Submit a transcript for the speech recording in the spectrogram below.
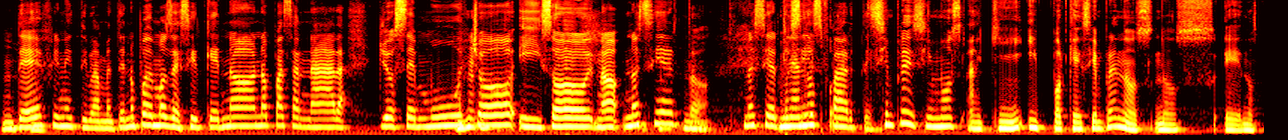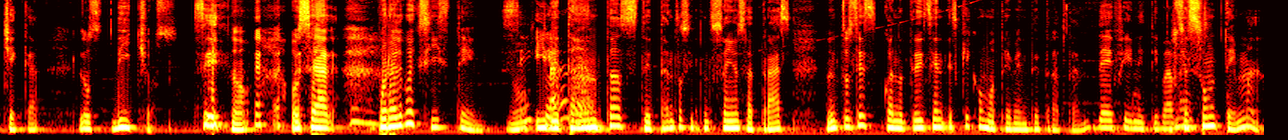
Definitivamente. No podemos decir que no, no pasa nada. Yo sé mucho y soy. No, no es cierto. No es cierto, sí es parte. Siempre decimos aquí, y porque siempre nos, nos, eh, nos checa, los dichos. Sí. ¿No? O sea, por algo existen, ¿no? y de tantos, de tantos y tantos años atrás, ¿no? Entonces, cuando te dicen, es que como te ven, te tratan. Definitivamente. Pues es un tema.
